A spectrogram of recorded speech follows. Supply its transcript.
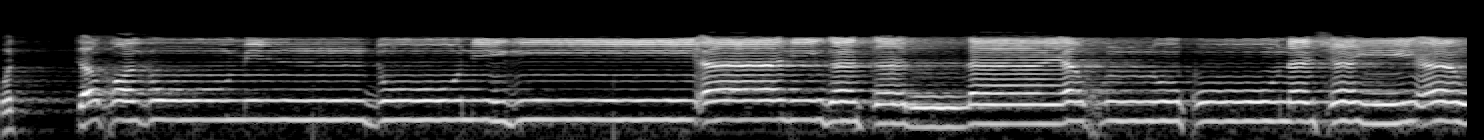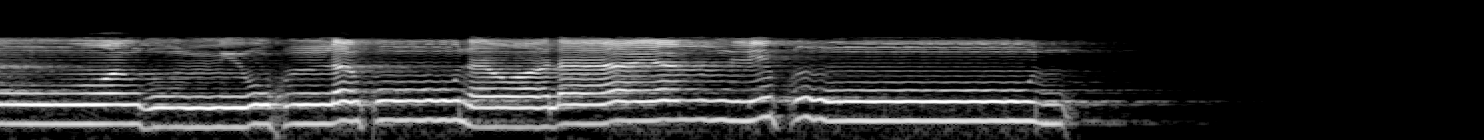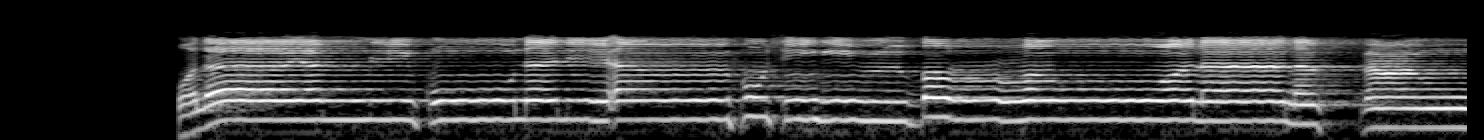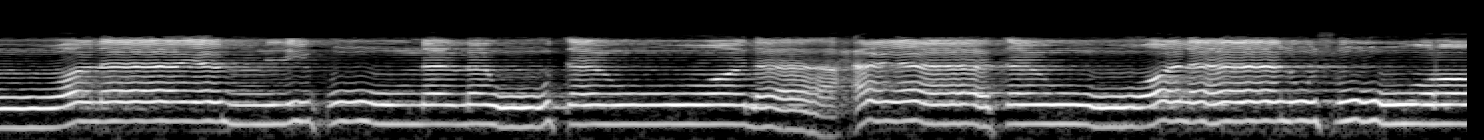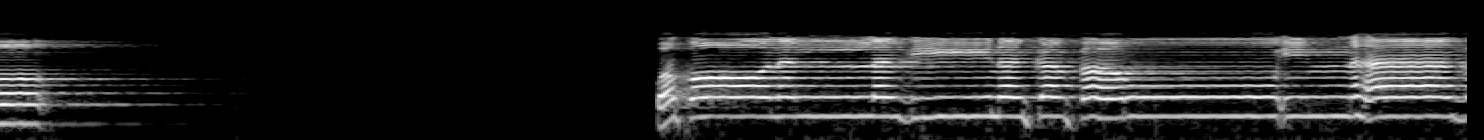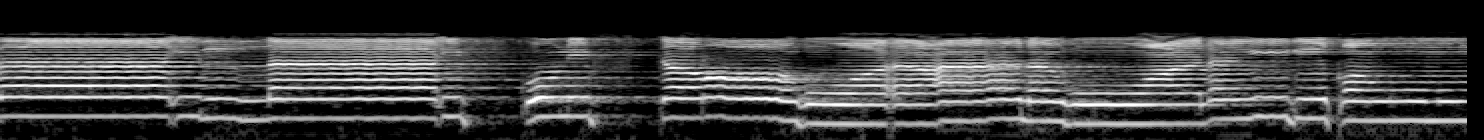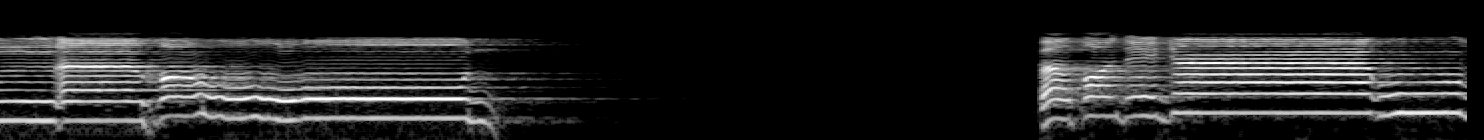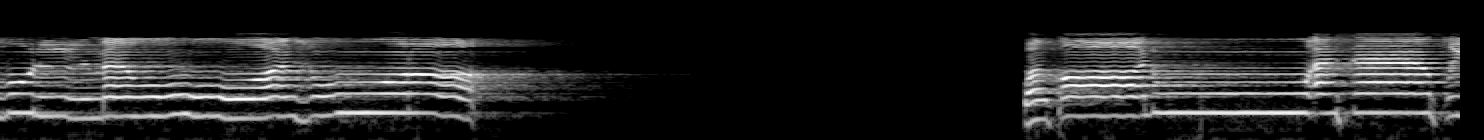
واتخذوا من دونه آلهة لا يخلقون شيئا ولا يملكون لأنفسهم ضرا ولا نفعا وقال الذين كفروا إن هذا فقد جاءوا ظلما وزورا وقالوا أساطير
